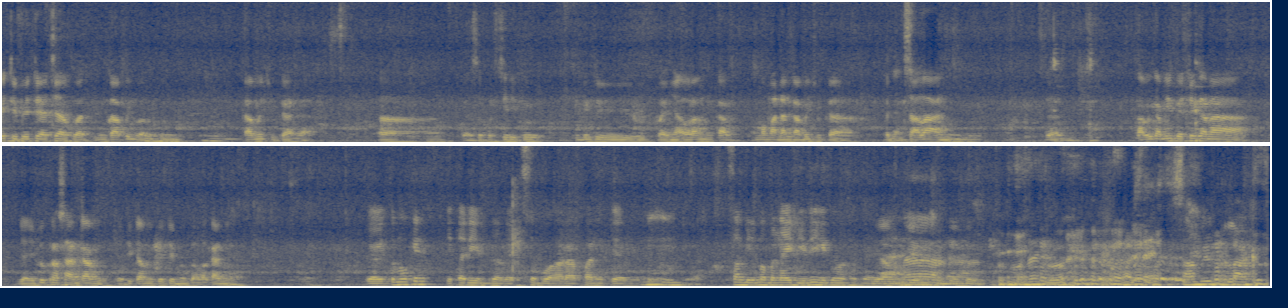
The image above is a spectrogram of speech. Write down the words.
pede-pede aja buat ungkapin walaupun kami juga nggak eh, nggak sebersih itu. Mungkin di banyak orang memandang kami juga banyak kesalahan. Dan tapi kami pede karena ya itu keresahan kami. Jadi kami pede membawakannya ya itu mungkin kita di berbagai sebuah harapan itu ya mungkin. sambil membenahi diri gitu maksudnya. Ya mungkin seperti itu. Sambil bagus.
